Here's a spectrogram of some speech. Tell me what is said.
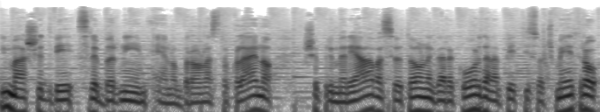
ima še dve srebrni in eno bronasto kolajno. Še primerjava svetovnega rekorda na 5000 metrov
